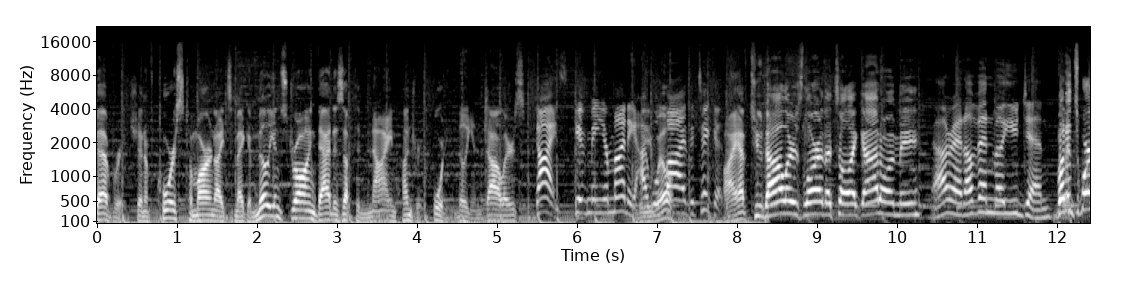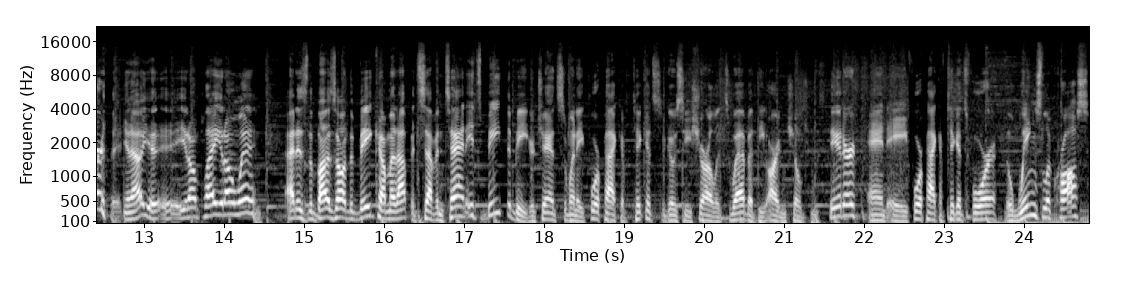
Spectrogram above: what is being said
Beverage. And of course, tomorrow night's Mega Millions drawing, that is up to $940 million. Guys, give me your money. I will, will. buy the ticket. I have $2, Laura. That's all I got on me. All right, I'll Venmo you, Jen. But it's worth it. You know, you, you don't play, you don't win. That is the Buzz on the Beat coming up at 710. It's Beat the Beat, your chance to win a four-pack of tickets to go see Charlotte's Web at the Arden Children's Theater and a four-pack of tickets for the Wings Lacrosse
